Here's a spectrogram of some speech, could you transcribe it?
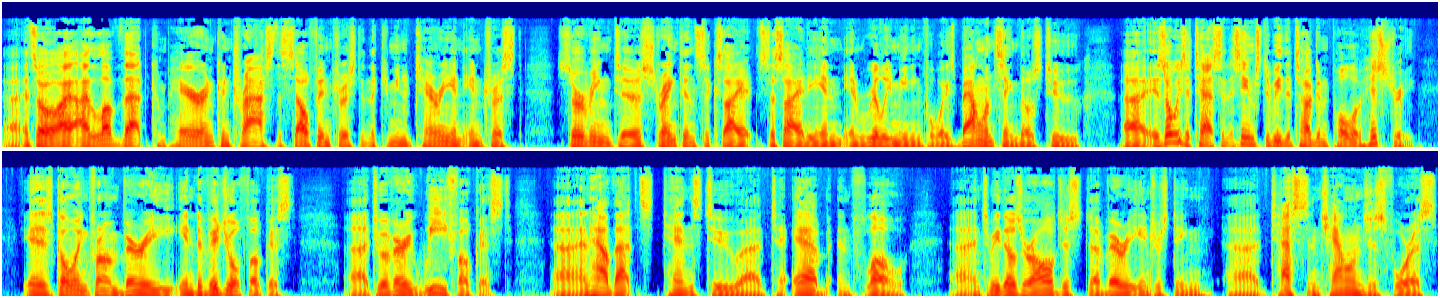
Uh, and so I, I, love that compare and contrast the self interest and the communitarian interest serving to strengthen society in, in really meaningful ways. Balancing those two uh, is always a test, and it seems to be the tug and pull of history is going from very individual focused uh, to a very we focused, uh, and how that tends to uh, to ebb and flow. Uh, and to me, those are all just very interesting tests and challenges for us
